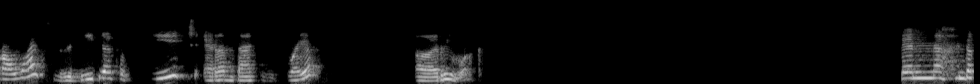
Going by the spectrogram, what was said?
provides the details of each error that requires uh, rework. Then uh, in the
